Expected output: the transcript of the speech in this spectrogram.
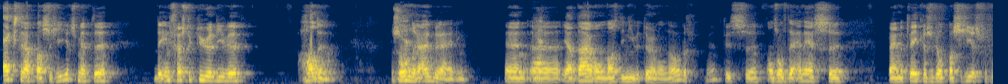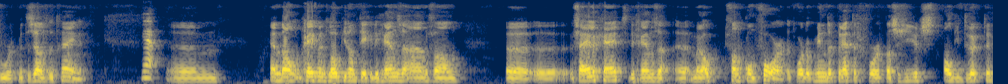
extra passagiers met de, de infrastructuur die we hadden, zonder ja. uitbreiding. En ja. Uh, ja. daarom was die nieuwe terminal nodig. Het is uh, alsof de NS uh, bijna twee keer zoveel passagiers vervoert met dezelfde treinen. Ja. Um, en dan op een gegeven moment loop je dan tegen de grenzen aan van veiligheid, de grenzen, maar ook van comfort. Het wordt ook minder prettig voor passagiers, al die drukte.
